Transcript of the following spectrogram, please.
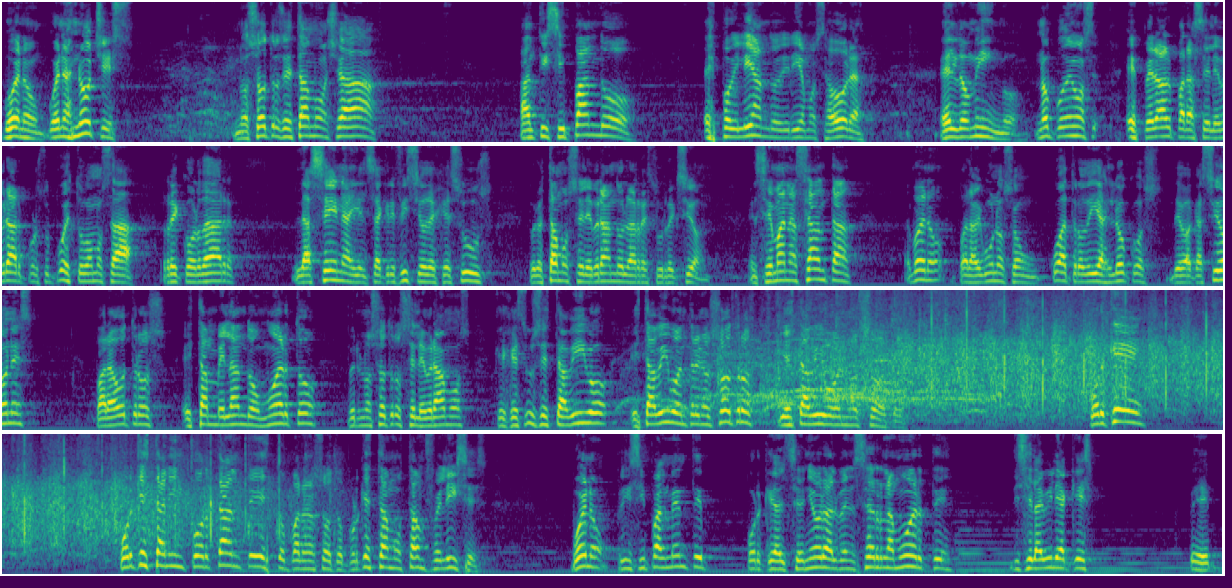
Bueno, buenas noches. Nosotros estamos ya anticipando, spoileando, diríamos ahora, el domingo. No podemos esperar para celebrar, por supuesto, vamos a recordar la cena y el sacrificio de Jesús, pero estamos celebrando la resurrección. En Semana Santa, bueno, para algunos son cuatro días locos de vacaciones, para otros están velando a un muerto, pero nosotros celebramos que Jesús está vivo, está vivo entre nosotros y está vivo en nosotros. ¿Por qué? ¿Por qué es tan importante esto para nosotros? ¿Por qué estamos tan felices? Bueno, principalmente porque al Señor al vencer la muerte, dice la Biblia que es, eh,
